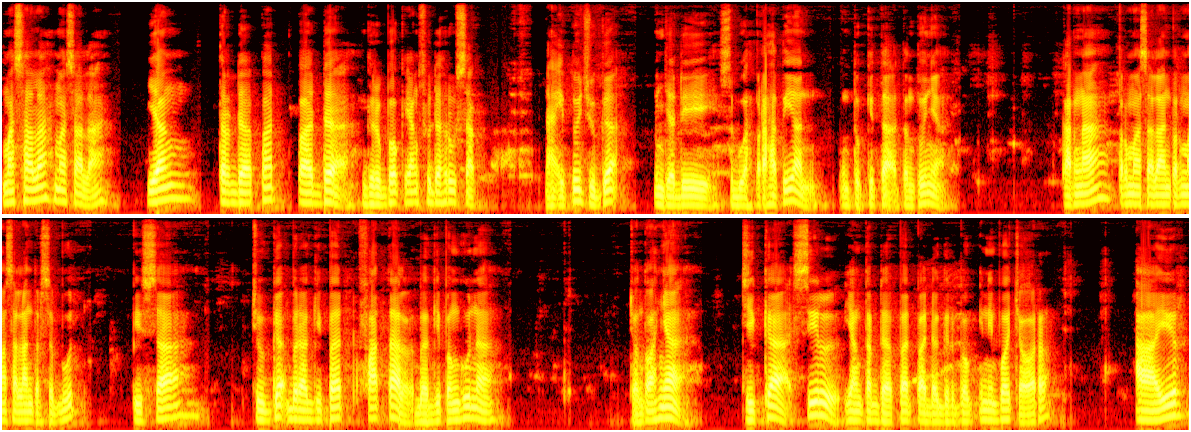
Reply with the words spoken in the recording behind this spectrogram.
masalah-masalah yang terdapat pada gearbox yang sudah rusak. Nah, itu juga menjadi sebuah perhatian untuk kita tentunya. Karena permasalahan-permasalahan tersebut bisa juga berakibat fatal bagi pengguna. Contohnya, jika seal yang terdapat pada gearbox ini bocor, air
